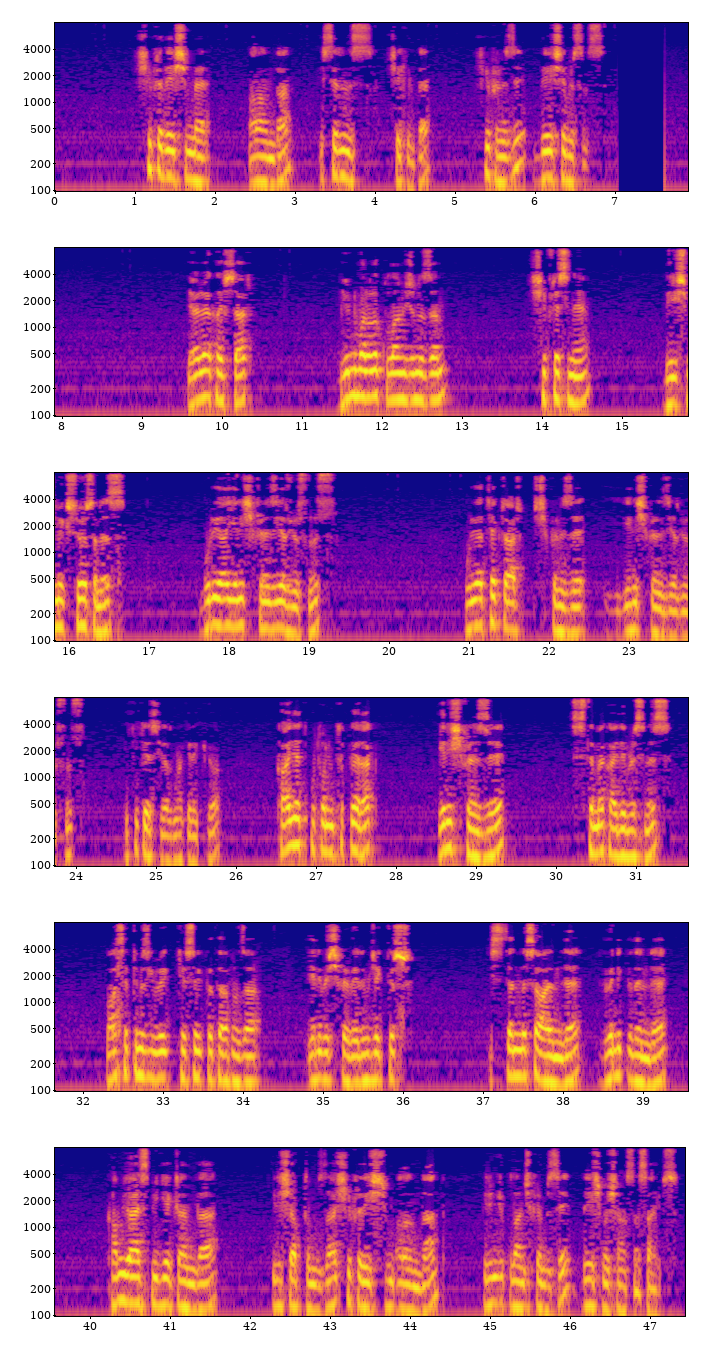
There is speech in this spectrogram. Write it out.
şifre değiştirme alanında istediğiniz şekilde şifrenizi değiştirebilirsiniz. Değerli arkadaşlar, bir numaralı kullanıcınızın şifresini değiştirmek istiyorsanız buraya yeni şifrenizi yazıyorsunuz. Buraya tekrar şifrenizi, yeni şifrenizi yazıyorsunuz. İki kez yazmak gerekiyor. Kaydet butonunu tıklayarak yeni şifrenizi sisteme kaydedebilirsiniz. Bahsettiğimiz gibi kesinlikle tarafınıza yeni bir şifre verilmeyecektir. İstenmesi halinde güvenlik nedeniyle kamu idaresi bilgi ekranında giriş yaptığımızda şifre değişim alanından birinci kullanıcı şifremizi değişme şansına sahibiz.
